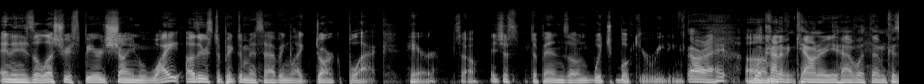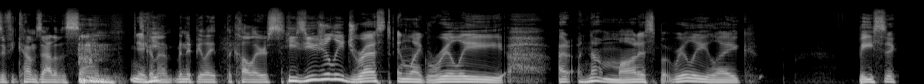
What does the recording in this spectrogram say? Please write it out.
and his illustrious beard shine white. Others depict him as having like dark black hair. So it just depends on which book you're reading. All right. what kind of encounter you have with him? Because if he comes out of the sun, Um, Yeah, he's gonna manipulate the colors. He's usually dressed in like really, I- not modest, but really like basic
